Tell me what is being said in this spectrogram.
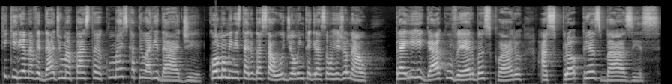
que queria, na verdade, uma pasta com mais capilaridade, como o Ministério da Saúde ou Integração Regional, para irrigar com verbas, claro, as próprias bases.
